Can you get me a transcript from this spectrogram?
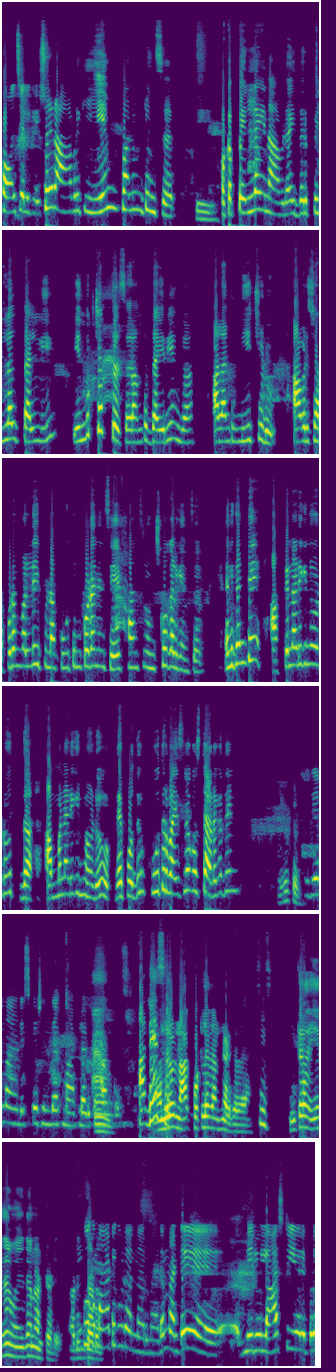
ఫాల్స్ ఎలిగేషన్ సార్ ఆవిడకి ఏం పని ఉంటుంది సార్ ఒక పెళ్ళైన ఆవిడ ఇద్దరు పిల్లల తల్లి ఎందుకు చెప్తారు సార్ అంత ధైర్యంగా? అలాంటి నీచుడు. ఆవిడ చెప్పడం వల్ల ఇప్పుడు నా కూతురు కూడా నేను సేఫ్ హ్యాండ్స్లో ఉంచుకోగలిగాను సార్. ఎందుకంటే అక్కని అడిగినోడు అమ్మని అడిగినోడు రేపు పొద్దున కూతురు వయసులోకి వస్తే అడగదండి. ఇదే మన డిస్కషన్ ఇందాక మాట్లాడుకున్నాం. అదే నాకు పుట్టలేదు అంటున్నాడు కదా. ఇంకా ఏదో ఏదని అంటాడు ఇంకొక అడుగుతాడు. మాట కూడా అన్నారు మేడం అంటే మీరు లాస్ట్ ఇయర్ ఎప్పుడో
